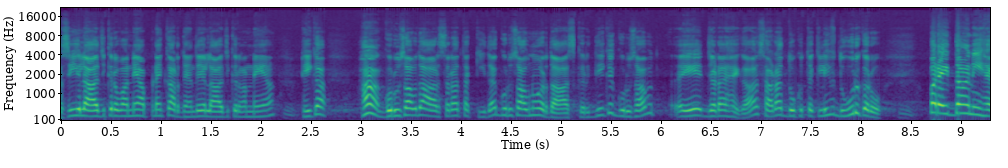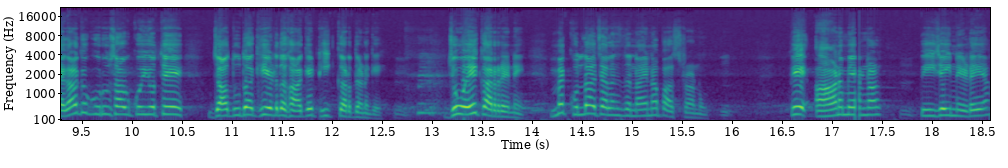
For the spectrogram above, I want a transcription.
ਅਸੀਂ ਇਲਾਜ ਕਰਵਾਉਂਦੇ ਹਾਂ ਆਪਣੇ ਘਰਦਿਆਂ ਦੇ ਇਲਾਜ ਕਰਾਉਂਦੇ ਆ ਠੀਕ ਆ? ਹਾਂ ਗੁਰੂ ਸਾਹਿਬ ਦਾ ਆਸਰਾ ਤੱਕੀ ਦਾ ਗੁਰੂ ਸਾਹਿਬ ਨੂੰ ਅਰਦਾਸ ਕਰੀਦੀ ਕਿ ਗੁਰੂ ਸਾਹਿਬ ਇਹ ਜਿਹੜਾ ਹੈਗਾ ਸਾਡਾ ਦੁੱਖ ਤਕਲੀਫ ਦੂਰ ਕਰੋ। ਪਰ ਇਦਾਂ ਨਹੀਂ ਹੈਗਾ ਕਿ ਗੁਰੂ ਸਾਹਿਬ ਕੋਈ ਉੱਥੇ ਜਾਦੂ ਦਾ ਖੇਡ ਦਿਖਾ ਕੇ ਠੀਕ ਕਰ ਦੇਣਗੇ। ਜੋ ਇਹ ਕਰ ਰਹੇ ਨੇ ਮੈਂ ਖੁੱਲਾ ਚੈਲੰਜ ਦਿੰਦਾ ਇਹਨਾਂ ਪਾਸਟਰਾਂ ਨੂੰ ਕਿ ਆਣ ਮੇਰੇ ਨਾਲ ਪੀਜੀਆਈ ਨੇੜੇ ਆ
